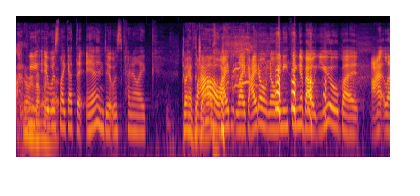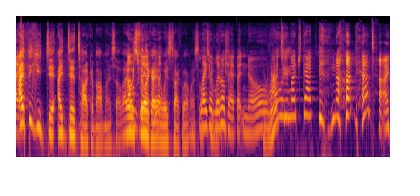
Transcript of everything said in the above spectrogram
I don't we. remember. It was like at the end, it was kind of like, Do I have the wow, job? I d- like I don't know anything about you, but I like I think you did. I did talk about myself. I always feel lit- like I li- always talk about myself. like too a little much. bit, but no, not too much. That not that time.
